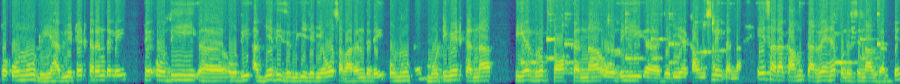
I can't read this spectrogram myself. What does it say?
ਤਾਂ ਉਹਨੂੰ ਰੀਹੈਬਿਲਿਟੇਟ ਕਰਨ ਦੇ ਲਈ ਤੇ ਉਹਦੀ ਅਹ, ਉਹਦੀ ਅੱਗੇ ਦੀ ਜ਼ਿੰਦਗੀ ਜਿਹੜੀ ਹੈ ਉਹ ਸਵਾਰਨ ਦੇ ਲਈ ਉਹਨੂੰ ਮੋਟੀਵੇਟ ਕਰਨਾ ਪੀਅਰ ਗਰੁੱਪ ਟਾਕ ਕਰਨਾ, ਉਹਦੀ ਜਿਹੜੀ ਹੈ ਕਾਉਂਸਲਿੰਗ ਕਰਨਾ, ਇਹ ਸਾਰਾ ਕੰਮ ਕਰ ਰਹੇ ਹਾਂ ਪੁਲਿਸ ਦੇ ਨਾਲ ਰਲ ਕੇ।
